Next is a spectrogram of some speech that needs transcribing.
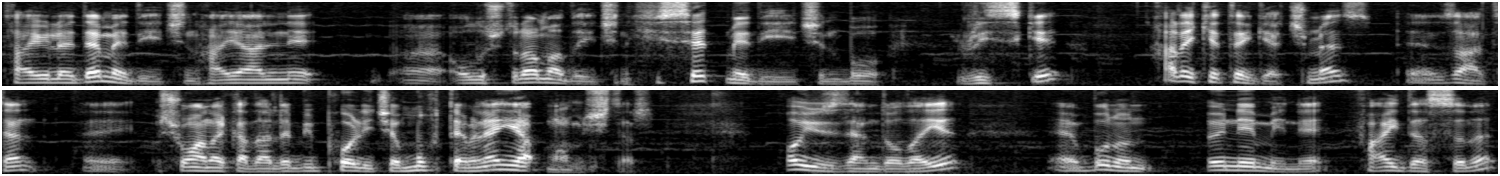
tahayyül edemediği için, hayalini oluşturamadığı için, hissetmediği için bu riski harekete geçmez. Zaten şu ana kadar da bir poliçe muhtemelen yapmamıştır. O yüzden dolayı bunun önemini, faydasını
